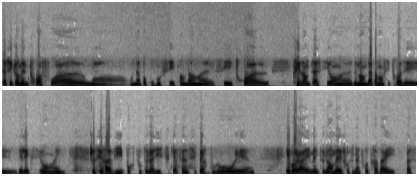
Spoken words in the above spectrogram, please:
Ça fait quand même trois fois. euh, on, a, on a beaucoup bossé pendant ces trois présentations euh, de mandat, pendant ces trois élections. Et je suis ravie pour toute la liste qui a fait un super boulot. Et, euh, et voilà. Et maintenant, ben, il faut se mettre au travail parce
